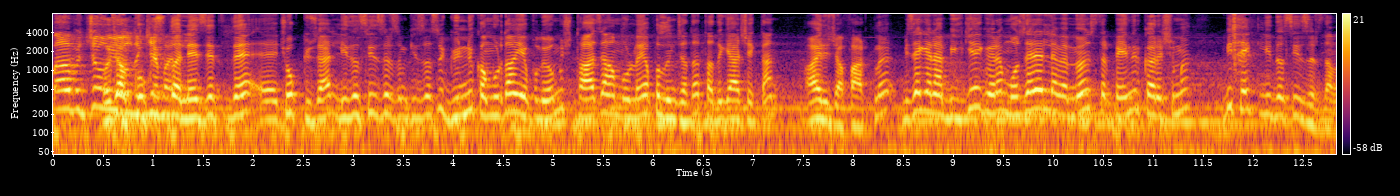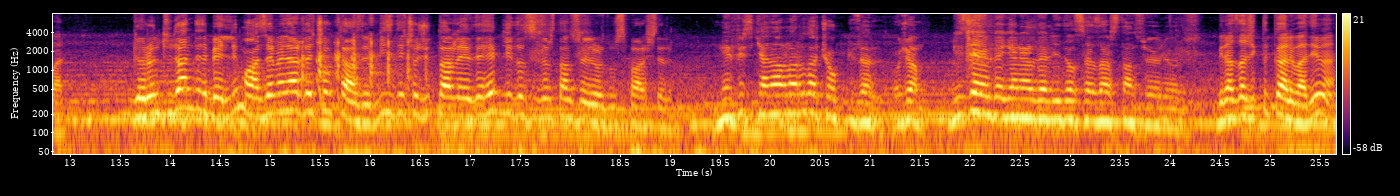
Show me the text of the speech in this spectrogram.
Bak bu çok Hocam iyi oldu kokusu Kemal. da lezzeti de e, çok güzel. Little Caesars'ın pizzası günlük hamurdan yapılıyormuş. Taze hamurla yapılınca da tadı gerçekten ayrıca farklı. Bize gelen bilgiye göre mozzarella ve Münster peynir karışımı bir tek Little Caesars'da var. Görüntüden de belli. Malzemeler de çok taze. Biz de çocuklarla evde hep Little Caesars'tan söylüyoruz bu siparişleri. Nefis kenarları da çok güzel. Hocam biz de evde genelde Lidl Caesars'tan söylüyoruz. Biraz acıktık galiba değil mi?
